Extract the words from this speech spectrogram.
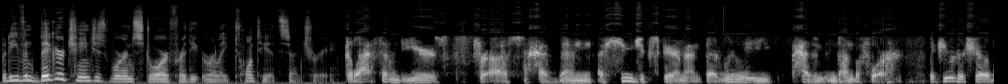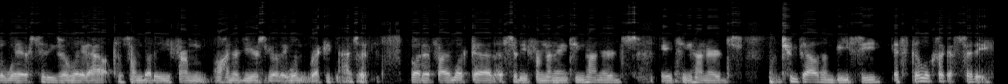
but even bigger changes were in store for the early 20th century. The last 70 years for us have been a huge experiment that really hasn't been done before if you were to show the way our cities are laid out to somebody from 100 years ago, they wouldn't recognize it. But if I looked at a city from the 1900s, 1800s, 2000 BC, it still looks like a city.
